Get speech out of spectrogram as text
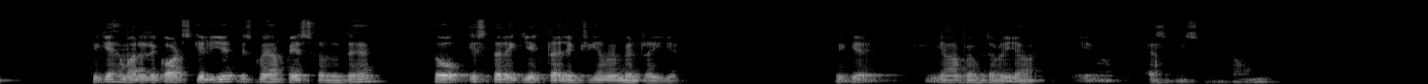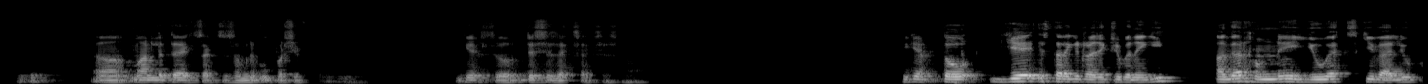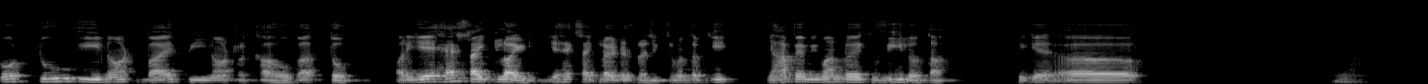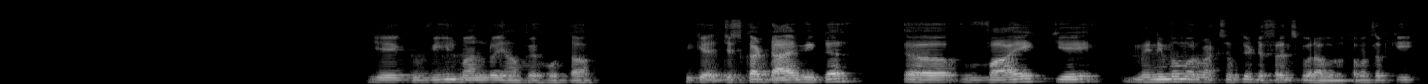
ठीक है? हमारे रिकॉर्ड्स के लिए इसको यहाँ पेस्ट कर देते हैं। तो इस तरह की एक ट्रेजेक्ट्री हमें मिल रही है, ठीक है? यहाँ पे चलो, यहाँ यहाँ ऐसे पेस्ट कर देता हूँ ठीक है? मान लेते हैं एक्स एक्सिस हमने ऊपर शिफ्ट कर दिया, ठीक है? So this is X axis now ठीक है? तो ये इस तरह की ट्राजेक्ट्री बनेगी। अगर हमने ux की वैल्यू को two E naught by B naught रखा होगा तो। और ये है साइक्लॉइड ये है साइक्लॉइडल ट्राजेक्ट्री मतलब कि यहाँ पे भी मान लो एक व्हील होता, ठीक है? ये एक व्हील मान लो यहाँ पे होता, ठीक है? जिसका डायमीटर वाई के मिनिमम और मैक्सिमम के डिफरेंस के बराबर होता मतलब कि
